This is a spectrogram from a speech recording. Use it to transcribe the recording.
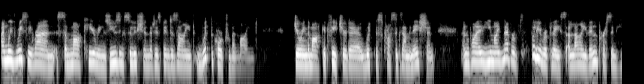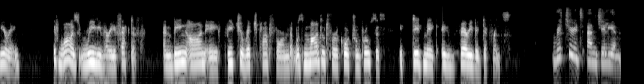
And we've recently ran some mock hearings using a solution that has been designed with the courtroom in mind. During the mock, it featured a witness cross examination. And while you might never fully replace a live in person hearing, it was really very effective. And being on a feature rich platform that was modeled for a courtroom process, it did make a very big difference. Richard and Jillian,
